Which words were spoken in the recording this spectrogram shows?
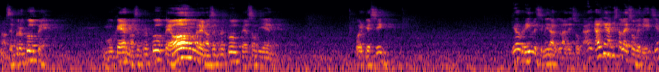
no se preocupe. Mujer, no se preocupe. Hombre, no se preocupe. Eso viene. Porque sí. Qué horrible se mira la desobediencia. ¿Alguien ha visto la desobediencia?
